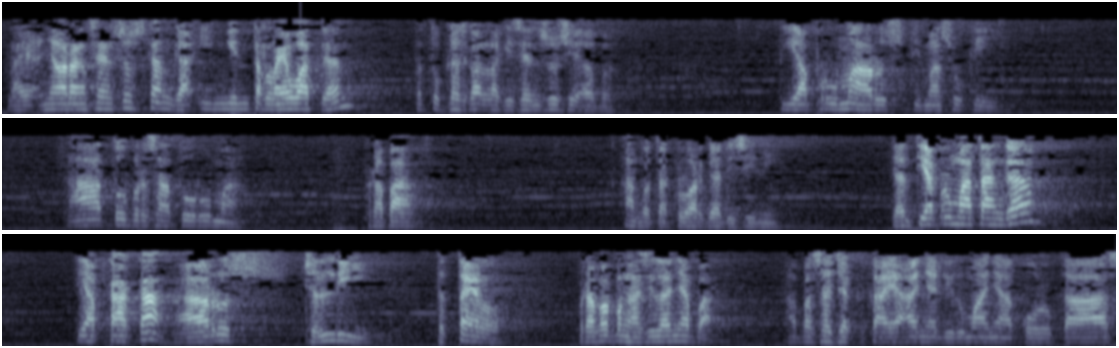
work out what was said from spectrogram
Layaknya orang sensus kan gak ingin terlewat kan? Petugas kalau lagi sensus ya apa? Tiap rumah harus dimasuki. Satu persatu rumah. Berapa anggota keluarga di sini? Dan tiap rumah tangga, tiap kakak harus jeli, detail. Berapa penghasilannya Pak? Apa saja kekayaannya di rumahnya, kulkas,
